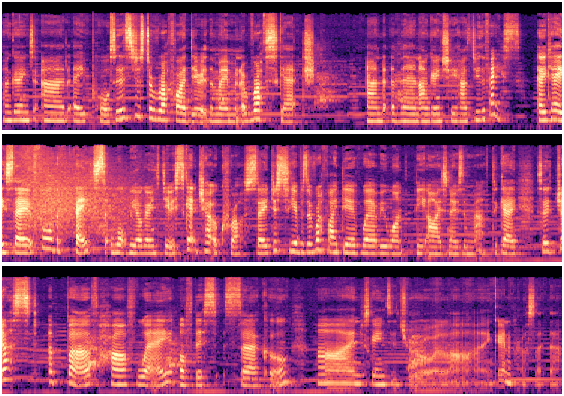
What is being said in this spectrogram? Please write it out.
I'm going to add a paw. So this is just a rough idea at the moment, a rough sketch and then I'm going to show you how to do the face. Okay, so for the face, what we are going to do is sketch out a cross. So just to give us a rough idea of where we want the eyes, nose and mouth to go. So just above halfway of this circle, I'm just going to draw a line going across like that.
